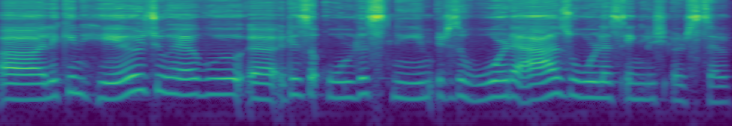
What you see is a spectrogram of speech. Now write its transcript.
Uh, लेकिन हेयर जो है वो it is the oldest name it is a word as old as English it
